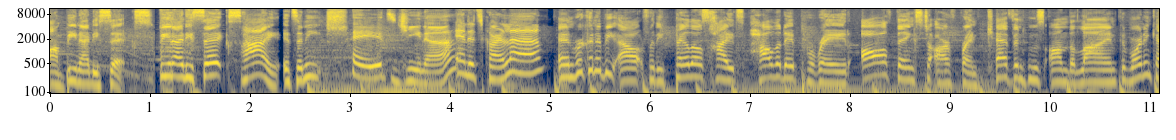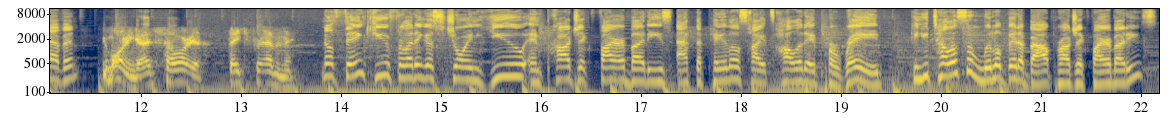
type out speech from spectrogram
on B96. B96, hi, it's Anish. Hey, it's Gina. And it's Carla. And we're going to be out for the Palos Heights Holiday Parade, all thanks to our friend Kevin, who's on the line. Good morning, Kevin. Good morning, guys. How are you? Thank you for having me. No, thank you for letting us join you and Project Fire Buddies at the Palos Heights Holiday Parade. Can you tell us a little bit about Project Fire Buddies?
